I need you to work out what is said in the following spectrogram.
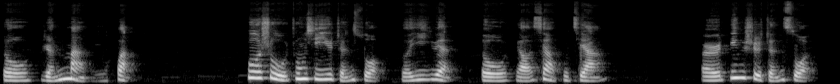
都人满为患。多数中西医诊所和医院都疗效不佳，而丁氏诊所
